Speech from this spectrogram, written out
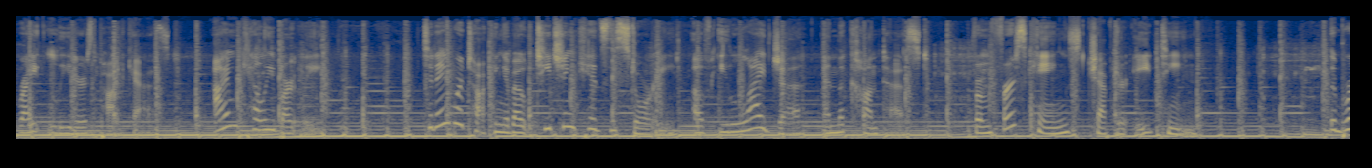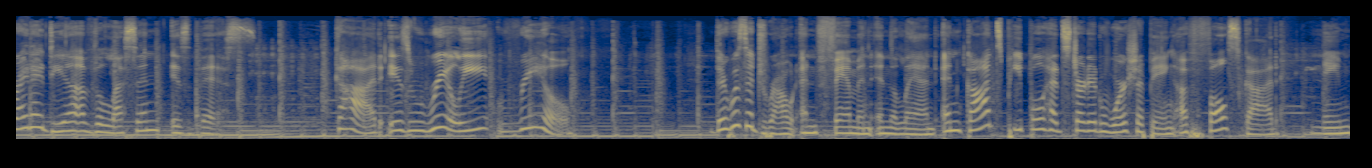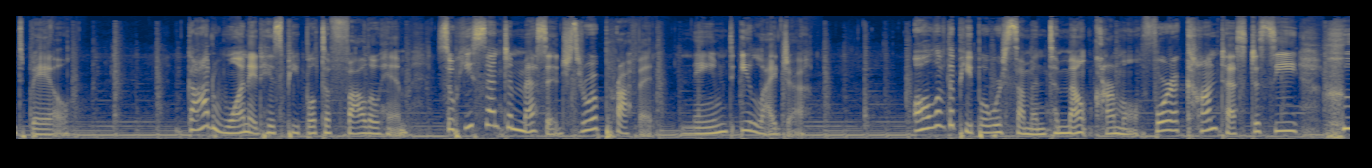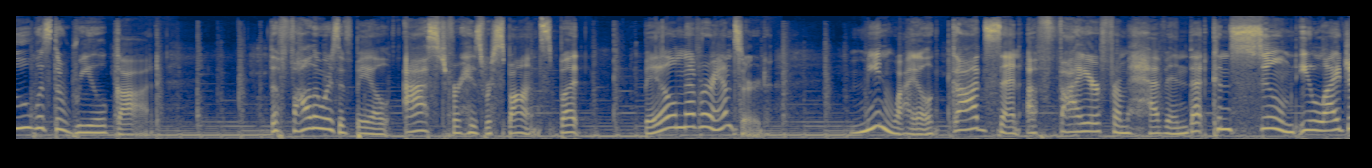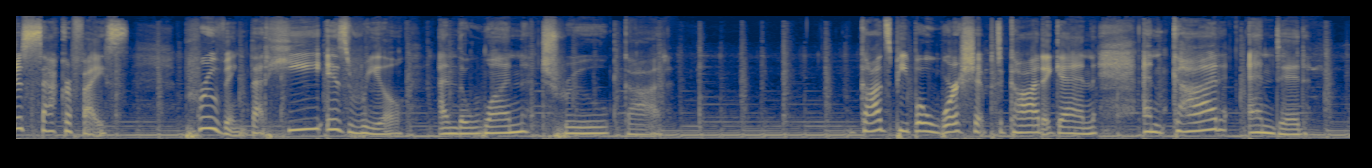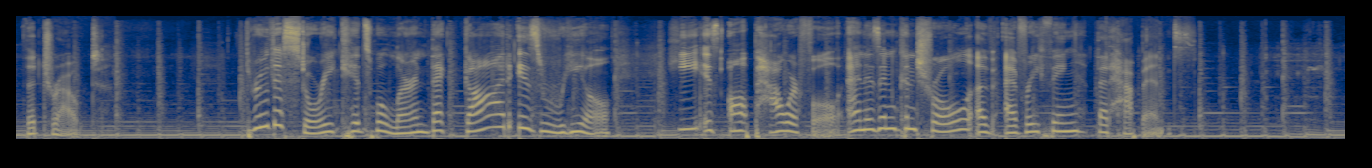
Bright Leaders podcast. I'm Kelly Bartley. Today we're talking about teaching kids the story of Elijah and the contest from 1 Kings chapter 18. The bright idea of the lesson is this God is really real. There was a drought and famine in the land, and God's people had started worshiping a false god named Baal. God wanted his people to follow him, so he sent a message through a prophet named Elijah. All of the people were summoned to Mount Carmel for a contest to see who was the real God. The followers of Baal asked for his response, but Baal never answered. Meanwhile, God sent a fire from heaven that consumed Elijah's sacrifice, proving that he is real and the one true God. God's people worshiped God again, and God ended the drought. Through this story, kids will learn that God is real. He is all powerful and is in control of everything that happens.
